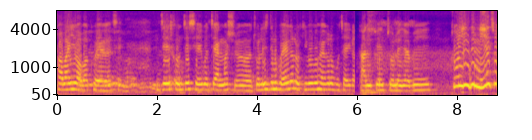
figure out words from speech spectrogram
সবাই অবাক হয়ে গেছে। যে শুনছে সেই বলছে এক মাস চল্লিশ দিন হয়ে গেল কীভাবে হয়ে গেল বোঝাই গেল কালকে চলে যাবে চল্লিশ দিন নিয়েছো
